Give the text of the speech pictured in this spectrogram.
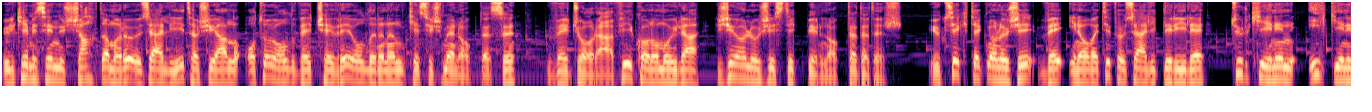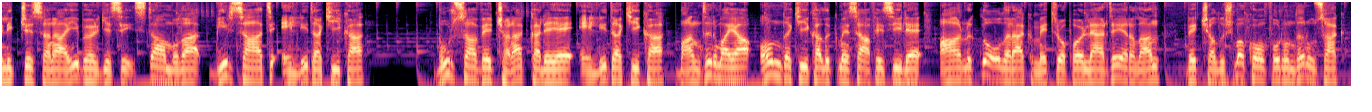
ülkemizin şah damarı özelliği taşıyan otoyol ve çevre yollarının kesişme noktası ve coğrafi konumuyla jeolojistik bir noktadadır. Yüksek teknoloji ve inovatif özellikleriyle Türkiye'nin ilk yenilikçi sanayi bölgesi İstanbul'a 1 saat 50 dakika, Bursa ve Çanakkale'ye 50 dakika, Bandırma'ya 10 dakikalık mesafesiyle ağırlıklı olarak metropollerde yer alan ve çalışma konforundan uzak,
